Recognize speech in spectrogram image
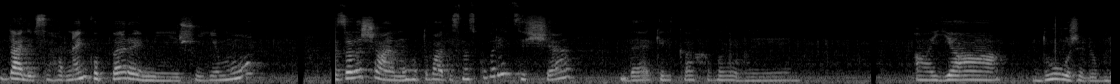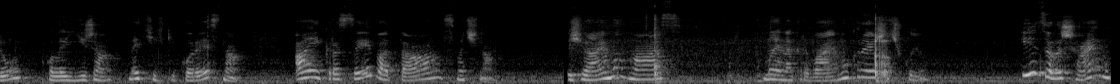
Далі все гарненько перемішуємо. Залишаємо готуватись на сковорідці ще декілька хвилин. А я дуже люблю, коли їжа не тільки корисна, а й красива та смачна. Включаємо газ, ми накриваємо кришечкою і залишаємо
